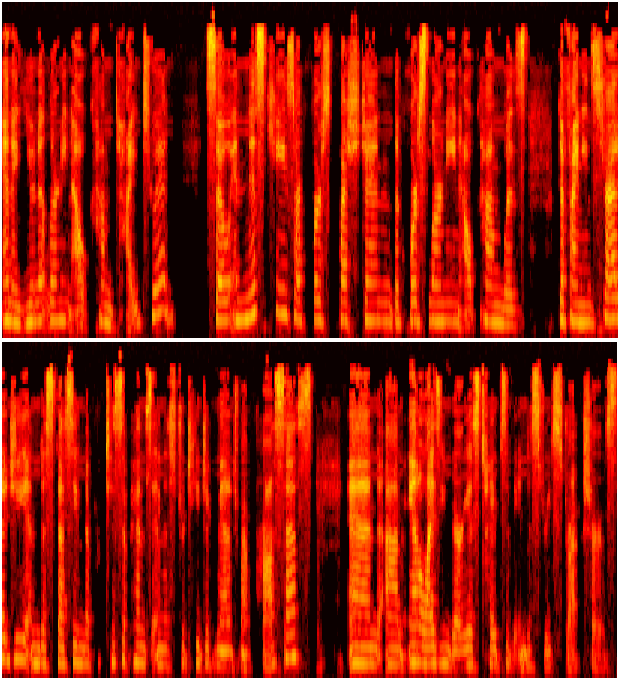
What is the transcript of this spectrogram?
and a unit learning outcome tied to it. So in this case, our first question, the course learning outcome was defining strategy and discussing the participants in the strategic management process and um, analyzing various types of industry structures.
